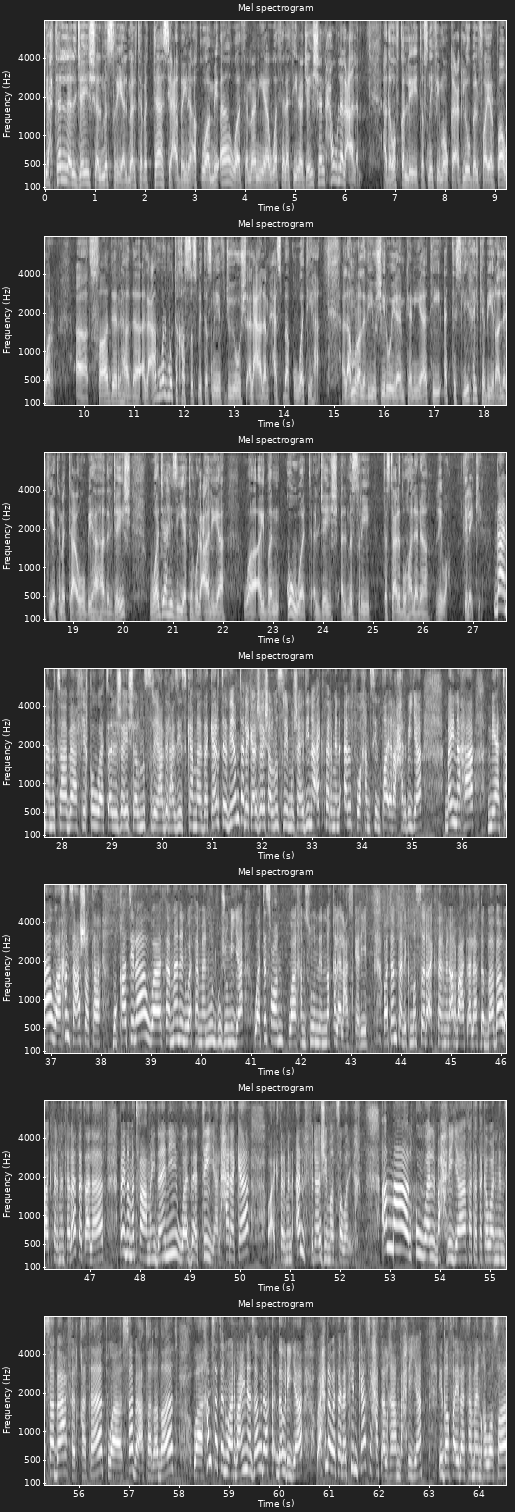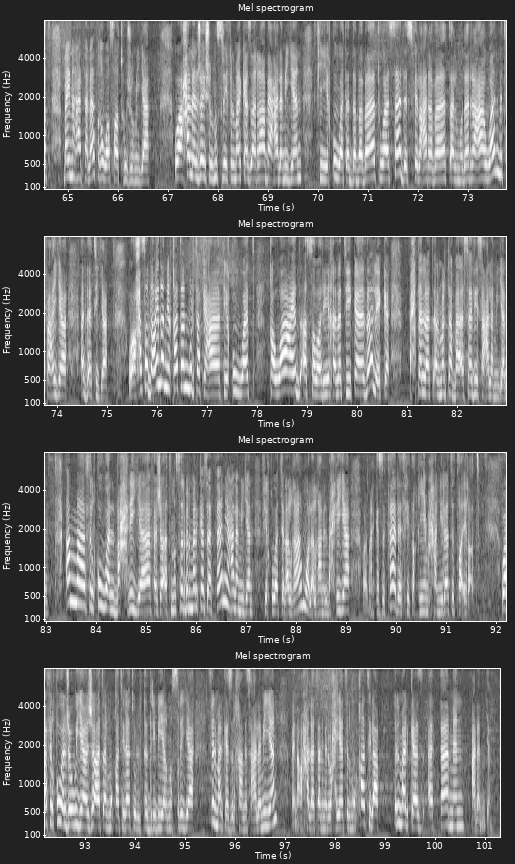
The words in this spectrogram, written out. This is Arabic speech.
يحتل الجيش المصري المرتبة التاسعة بين أقوى 138 جيشا حول العالم. هذا وفقا لتصنيف موقع Global Fire Power الصادر هذا العام والمتخصص بتصنيف جيوش العالم حسب قوتها. الأمر الذي يشير إلى إمكانيات التسليح الكبيرة التي يتمتع بها هذا الجيش وجاهزيته العالية وأيضا قوة الجيش المصري تستعرضها لنا غوى إليك. دعنا نتابع في قوة الجيش المصري. عبد العزيز كما ذكرت إذ يمتلك الجيش المصري مشاهدين أكثر من 1050 طائرة حربية بينها 215 مقاتلة و88 هجومية و59 للنقل العسكري. وتمتلك مصر أكثر من 4000 دبابة وأكثر من 3000 بين مدفع ميداني وذاتي الحركة وأكثر من 1000 راجمة صواريخ. أما القوة البحرية فتتكون من سبع فرقاتات وسبع طرادات و45 زورق دورية و31 كاسحة ألغام بحرية إضافة إلى ثمان غواصات بينها ثلاث غواصات هجومية. وحل الجيش المصري في المركز الرابع عالميا في قوة الدبابات والسادس في العربات المدرعة والمدفعية الذاتية. وحصد أيضا نقاطا مرتفعة في قوة قواعد الصواريخ التي كذلك احتلت المرتبة السادسة عالميا. أما في القوة البحرية فجاءت مصر بالمركز الثاني عالميا في قوة الألغام والألغام البحرية والمركز الثالث في تقييم حاملات الطائرات. وفي القوة الجوية جاءت المقاتلات التدريبية المصرية في المركز الخامس عالميا بينما حلت المروحيات المقاتلة في المركز الثامن عالميا.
